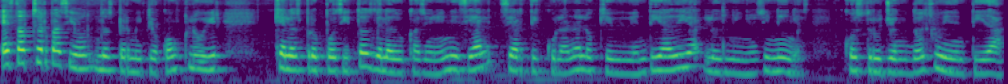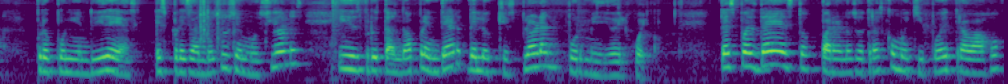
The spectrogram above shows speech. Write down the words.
Esta observación nos permitió concluir que los propósitos de la educación inicial se articulan a lo que viven día a día los niños y niñas, construyendo su identidad, proponiendo ideas, expresando sus emociones y disfrutando aprender de lo que exploran por medio del juego. Después de esto, para nosotras como equipo de trabajo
